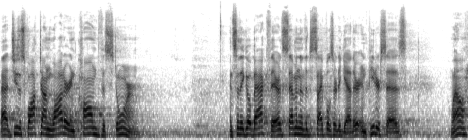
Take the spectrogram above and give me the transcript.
uh, Jesus walked on water and calmed the storm. And so they go back there. Seven of the disciples are together, and Peter says, Well,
